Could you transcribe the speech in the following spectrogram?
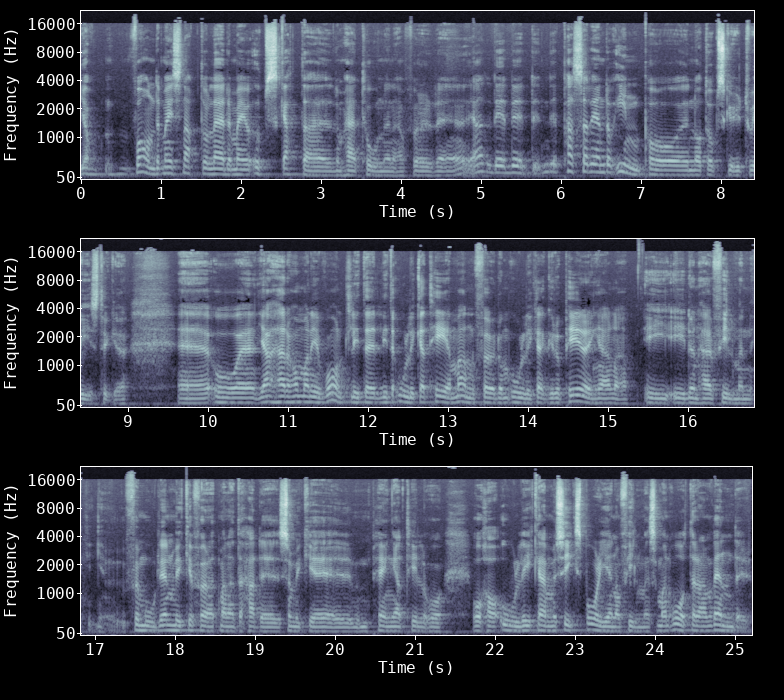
jag vande mig snabbt och lärde mig att uppskatta de här tonerna för ja, det, det, det passade ändå in på något obskurt vis tycker jag. Eh, och eh, ja, här har man ju valt lite, lite olika teman för de olika grupperingarna i, i den här filmen. Förmodligen mycket för att man inte hade så mycket eh, pengar till att, att ha olika musikspår genom filmen som man återanvänder.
